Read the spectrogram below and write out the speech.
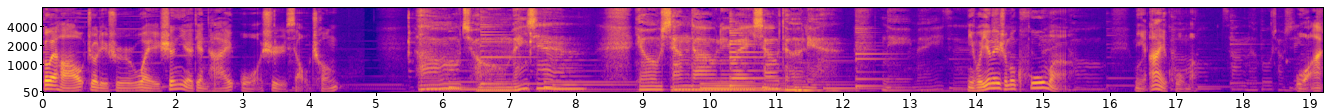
各位好，这里是为深夜电台，我是小程。好久没见，又想到你微笑的脸。你每次你会因为什么哭吗？你爱哭吗？我爱，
